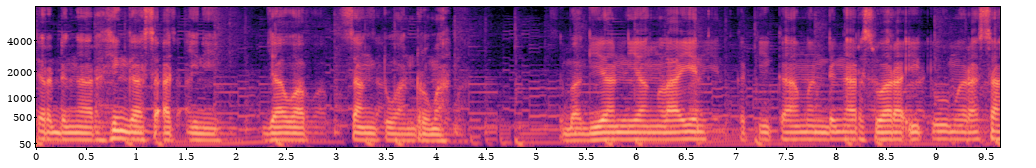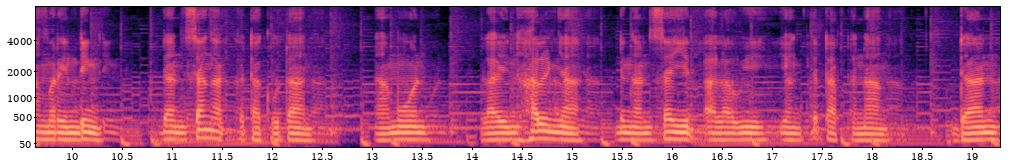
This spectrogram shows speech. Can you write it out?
terdengar hingga saat ini, jawab sang tuan rumah. Sebagian yang lain ketika mendengar suara itu merasa merinding dan sangat ketakutan. Namun, lain halnya dengan Sayyid Alawi yang tetap tenang dan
